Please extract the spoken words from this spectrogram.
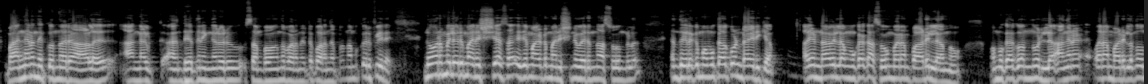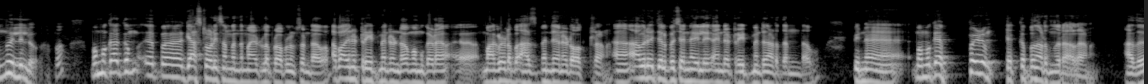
അപ്പം അങ്ങനെ നിൽക്കുന്ന ഒരാൾ അങ്ങൾക്ക് അദ്ദേഹത്തിന് ഇങ്ങനൊരു സംഭവം എന്ന് പറഞ്ഞിട്ട് പറഞ്ഞപ്പോൾ നമുക്കൊരു ഫീലായി നോർമലി ഒരു മനുഷ്യ സഹജമായിട്ട് മനുഷ്യന് വരുന്ന അസുഖങ്ങൾ എന്തെങ്കിലുമൊക്കെ മമ്മൂക്കാക്ക് ഉണ്ടായിരിക്കാം. അത് ഉണ്ടാവില്ല മമ്മൂക്കാക്ക് അസുഖം വരാൻ പാടില്ല എന്നോ? മമ്മൂക്കാക്ക് ഒന്നുമില്ല അങ്ങനെ വരാൻ പാടില്ലെന്നൊന്നും ഇല്ലല്ലോ അപ്പോൾ മമ്മൂക്കാക്കും ഇപ്പോൾ ഗ്യാസ്ട്രോളി സംബന്ധമായിട്ടുള്ള പ്രോബ്ലംസ് ഉണ്ടാവും. അപ്പോൾ അതിന് ട്രീറ്റ്മെന്റ് ഉണ്ടാവും. മമ്മൂക്കയുടെ മകളുടെ ഹസ്ബൻഡ് തന്നെ ഡോക്ടറാണ് അവർ ചിലപ്പോൾ ചെന്നൈയിൽ അതിന്റെ ട്രീറ്റ്മെന്റ് നടത്തുന്നുണ്ടാവും പിന്നെ മമ്മൂക്ക എപ്പോഴും ചെക്കപ്പ് നടത്തുന്ന ഒരാളാണ്. അത്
